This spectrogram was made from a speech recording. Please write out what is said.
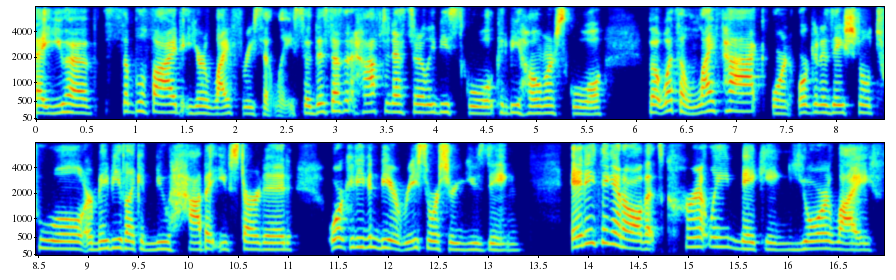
that you have simplified your life recently. So this doesn't have to necessarily be school, it could be home or school, but what's a life hack or an organizational tool or maybe like a new habit you've started or it could even be a resource you're using anything at all that's currently making your life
